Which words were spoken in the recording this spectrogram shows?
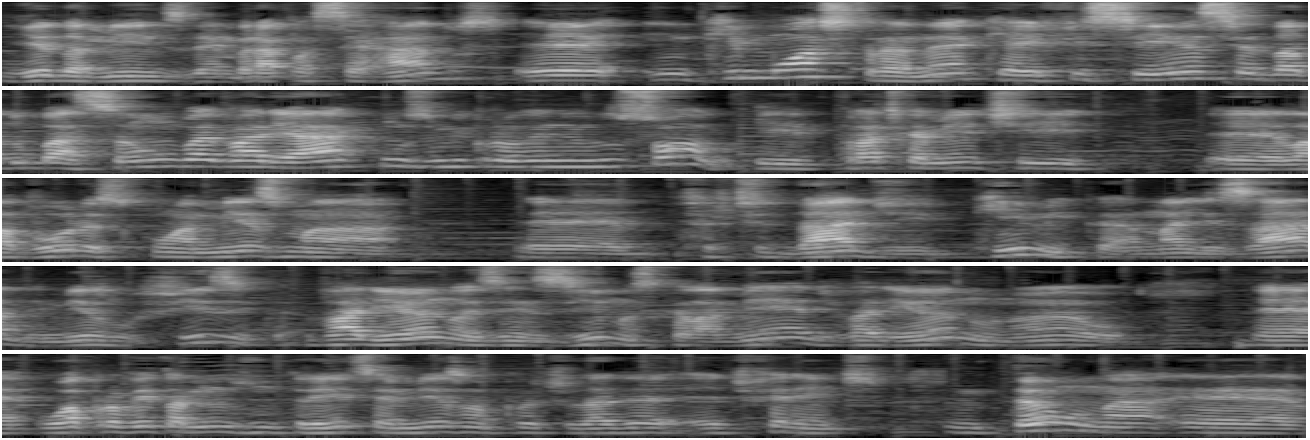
Ieda Mendes da Embrapa Cerrados, é, em que mostra né, que a eficiência da adubação vai variar com os micro-organismos do solo, e praticamente é, lavouras com a mesma é, fertilidade química analisada e mesmo física, variando as enzimas que ela mede, variando né, o, é, o aproveitamento dos nutrientes e a mesma produtividade é, é diferente. Então, na, é,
